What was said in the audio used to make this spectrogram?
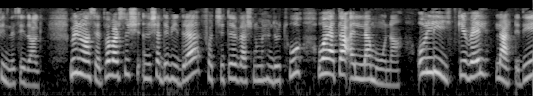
finnes i dag. Men uansett, hva var det som skjedde videre? Fortsetter vers nummer 102. Og likevel lærte de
